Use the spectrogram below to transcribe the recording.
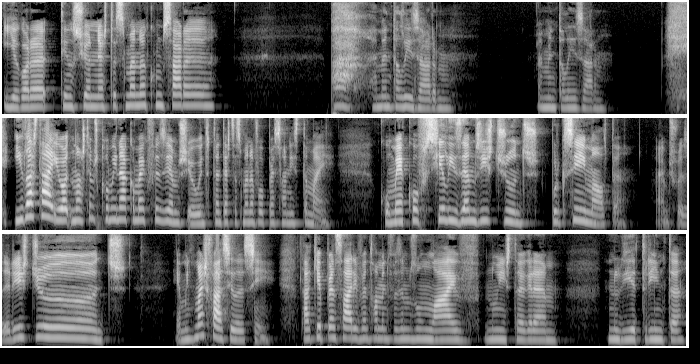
E agora tenciono nesta semana começar a. pá, a mentalizar-me. A mentalizar-me. E lá está, eu- nós temos que combinar como é que fazemos. Eu, entretanto, esta semana vou pensar nisso também. Como é que oficializamos isto juntos? Porque sim, malta, vamos fazer isto juntos. É muito mais fácil assim. Está aqui a pensar, eventualmente fazemos um live no Instagram no dia 30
